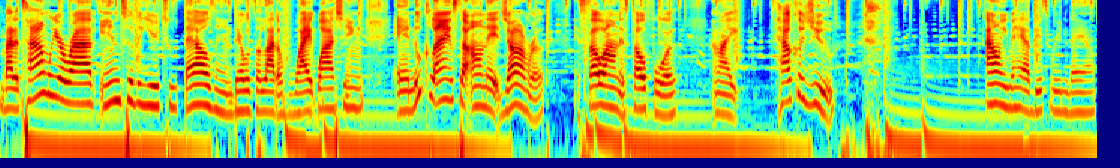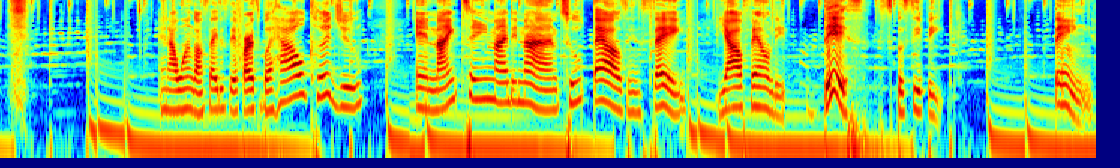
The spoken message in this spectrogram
by the time we arrive into the year 2000, there was a lot of whitewashing and new claims to own that genre, and so on and so forth. And like, how could you I don't even have this written down. And I wasn't gonna say this at first, but how could you in 1999, 2000 say y'all founded this specific thing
